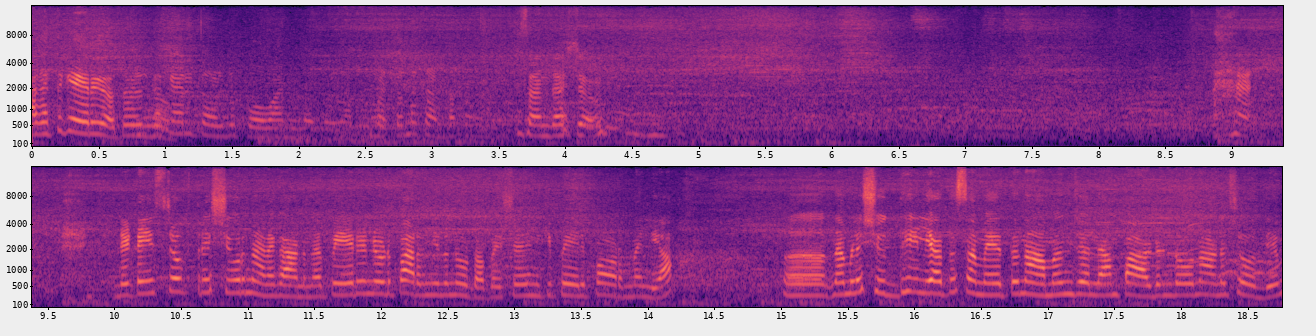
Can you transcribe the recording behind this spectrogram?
അകത്ത് കയറിയോ തൊഴുതു? സന്തോഷം. ദ ടേസ്റ്റ് ഓഫ് തൃശ്ശൂർ എന്നാണ് കാണുന്നത്. പേരെന്നോട് പറഞ്ഞിരുന്നു കേട്ടോ പക്ഷേ എനിക്ക് പേര് ഇപ്പോൾ ഓർമ്മയില്ല. നമ്മൾ ശുദ്ധിയില്ലാത്ത സമയത്ത് നാമം ചൊല്ലാൻ പാടുണ്ടോ എന്നാണ് ചോദ്യം.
